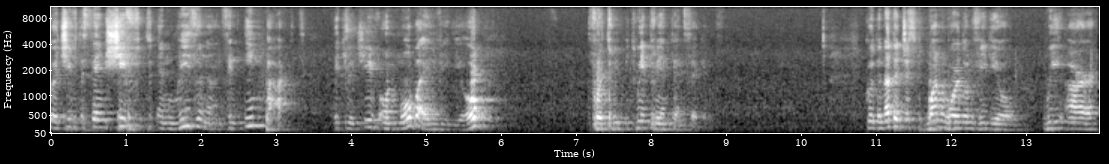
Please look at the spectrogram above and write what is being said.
to achieve the same shift and resonance and impact that you achieve on mobile video for three, between 3 and 10 seconds. Good, another just one word on video. We are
